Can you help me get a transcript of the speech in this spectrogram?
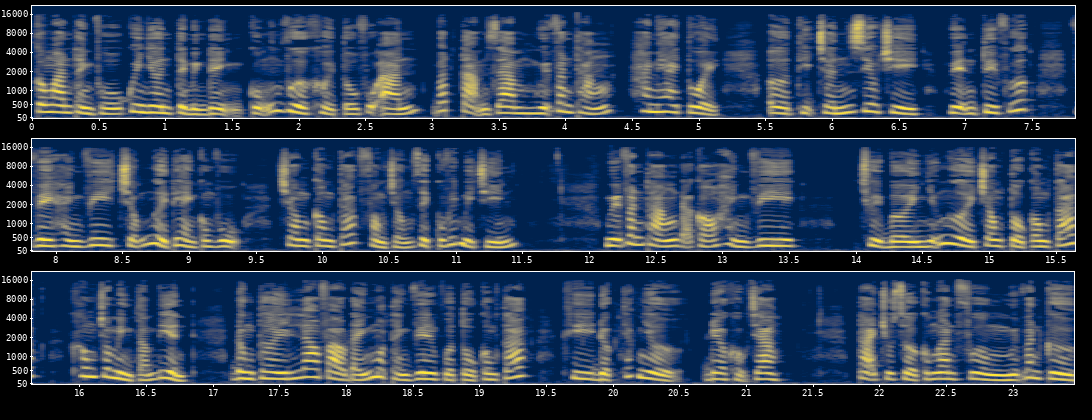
Công an thành phố Quy Nhơn, tỉnh Bình Định cũng vừa khởi tố vụ án bắt tạm giam Nguyễn Văn Thắng, 22 tuổi, ở thị trấn Diêu Trì, huyện Tuy Phước về hành vi chống người thi hành công vụ trong công tác phòng chống dịch COVID-19. Nguyễn Văn Thắng đã có hành vi chửi bới những người trong tổ công tác không cho mình tắm biển, đồng thời lao vào đánh một thành viên của tổ công tác khi được nhắc nhở đeo khẩu trang. Tại trụ sở công an phường Nguyễn Văn Cừ,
